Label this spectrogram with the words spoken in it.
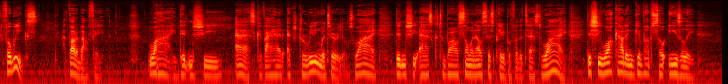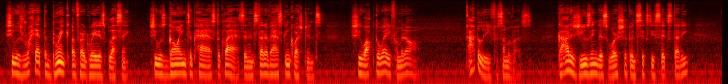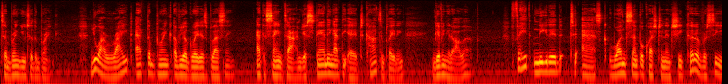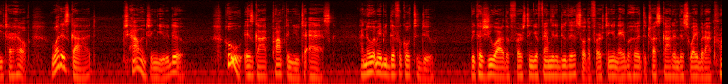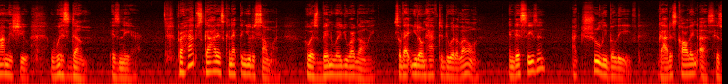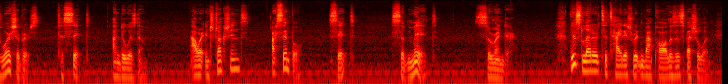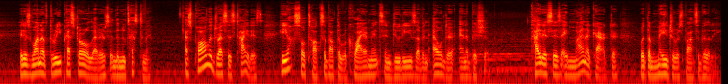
For weeks, I thought about Faith. Why didn't she ask if I had extra reading materials? Why didn't she ask to borrow someone else's paper for the test? Why did she walk out and give up so easily? She was right at the brink of her greatest blessing. She was going to pass the class, and instead of asking questions, she walked away from it all. I believe for some of us, God is using this worship in 66 study to bring you to the brink. You are right at the brink of your greatest blessing. At the same time, you're standing at the edge, contemplating giving it all up. Faith needed to ask one simple question, and she could have received her help. What is God challenging you to do? Who is God prompting you to ask? I know it may be difficult to do because you are the first in your family to do this or the first in your neighborhood to trust God in this way, but I promise you, wisdom is near. Perhaps God is connecting you to someone who has been where you are going so that you don't have to do it alone. In this season, I truly believe God is calling us, His worshipers, to sit under wisdom. Our instructions are simple sit, submit, surrender. This letter to Titus, written by Paul, is a special one. It is one of three pastoral letters in the New Testament. As Paul addresses Titus, he also talks about the requirements and duties of an elder and a bishop. Titus is a minor character with a major responsibility.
